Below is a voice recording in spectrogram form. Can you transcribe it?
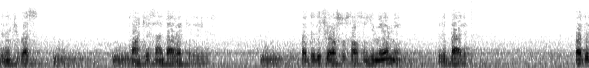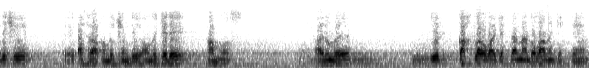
dedim ki, bəs sanki səni dəvət edir. Və dedi ki, Rasul salsın yeməyə mi? Dedi, bəli. Və dedi ki, e, ətrafında kimdir? Onda gedək hamımız. Aydındır. Deyir, qalxdılar, onlar getdilər, mən də onlarla getdim.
